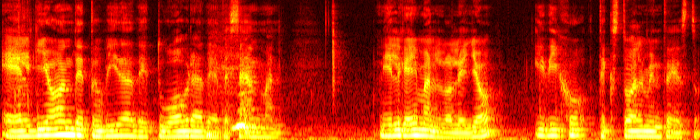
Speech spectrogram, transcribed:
el guion de tu vida, de tu obra de The Sandman. Neil Gaiman lo leyó y dijo textualmente esto.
